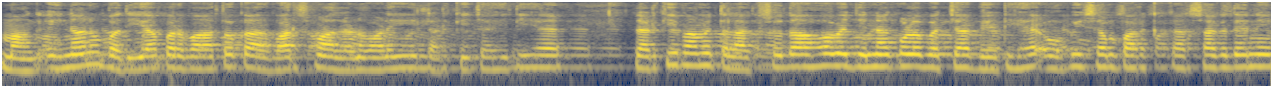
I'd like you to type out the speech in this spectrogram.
ਮੰਗ, ਇਹਨਾਂ ਨੂੰ ਵਧੀਆ ਪਰਿਵਾਰ ਤੋਂ ਘਰ-ਬਾਰ ਸੰਭਾਲਣ ਵਾਲੀ ਲੜਕੀ ਚਾਹੀਦੀ ਹੈ। ਲੜਕੀ ਭਾਵੇਂ ਤਲਾਕਸ਼ੁਦਾ ਹੋਵੇ, ਜਿਨ੍ਹਾਂ ਕੋਲ ਬੱਚਾ ਬੇਟੀ ਹੈ, ਉਹ ਵੀ ਸੰਪਰਕ ਕਰ ਸਕਦੇ ਨੇ।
